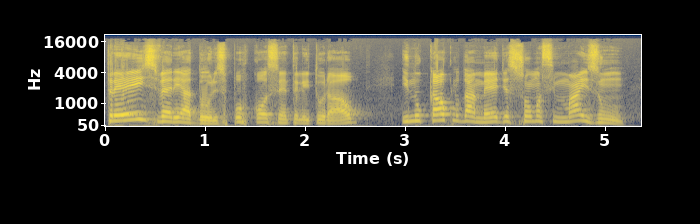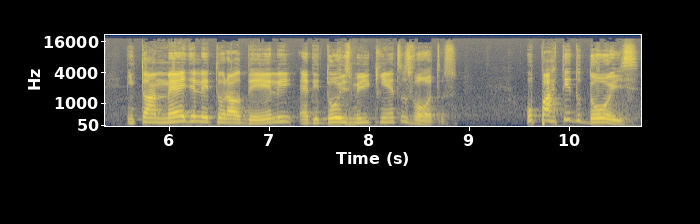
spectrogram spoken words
três vereadores por quociente eleitoral e no cálculo da média soma-se mais um. Então a média eleitoral dele é de 2.500 votos. O partido 2,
